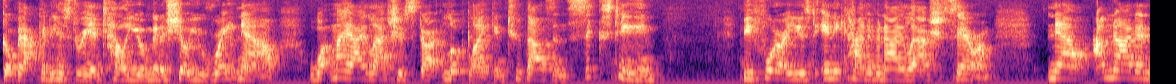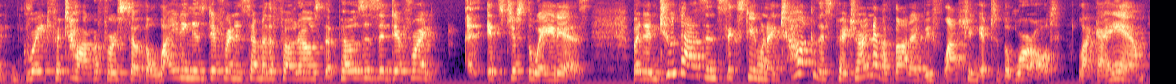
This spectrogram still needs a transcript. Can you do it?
go back into history and tell you, I'm gonna show you right now what my eyelashes start looked like in 2016 before I used any kind of an eyelash serum. Now, I'm not a great photographer, so the lighting is different in some of the photos, the poses are different, uh, it's just the way it is. But in 2016, when I took this picture, I never thought I'd be flashing it to the world like I am.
